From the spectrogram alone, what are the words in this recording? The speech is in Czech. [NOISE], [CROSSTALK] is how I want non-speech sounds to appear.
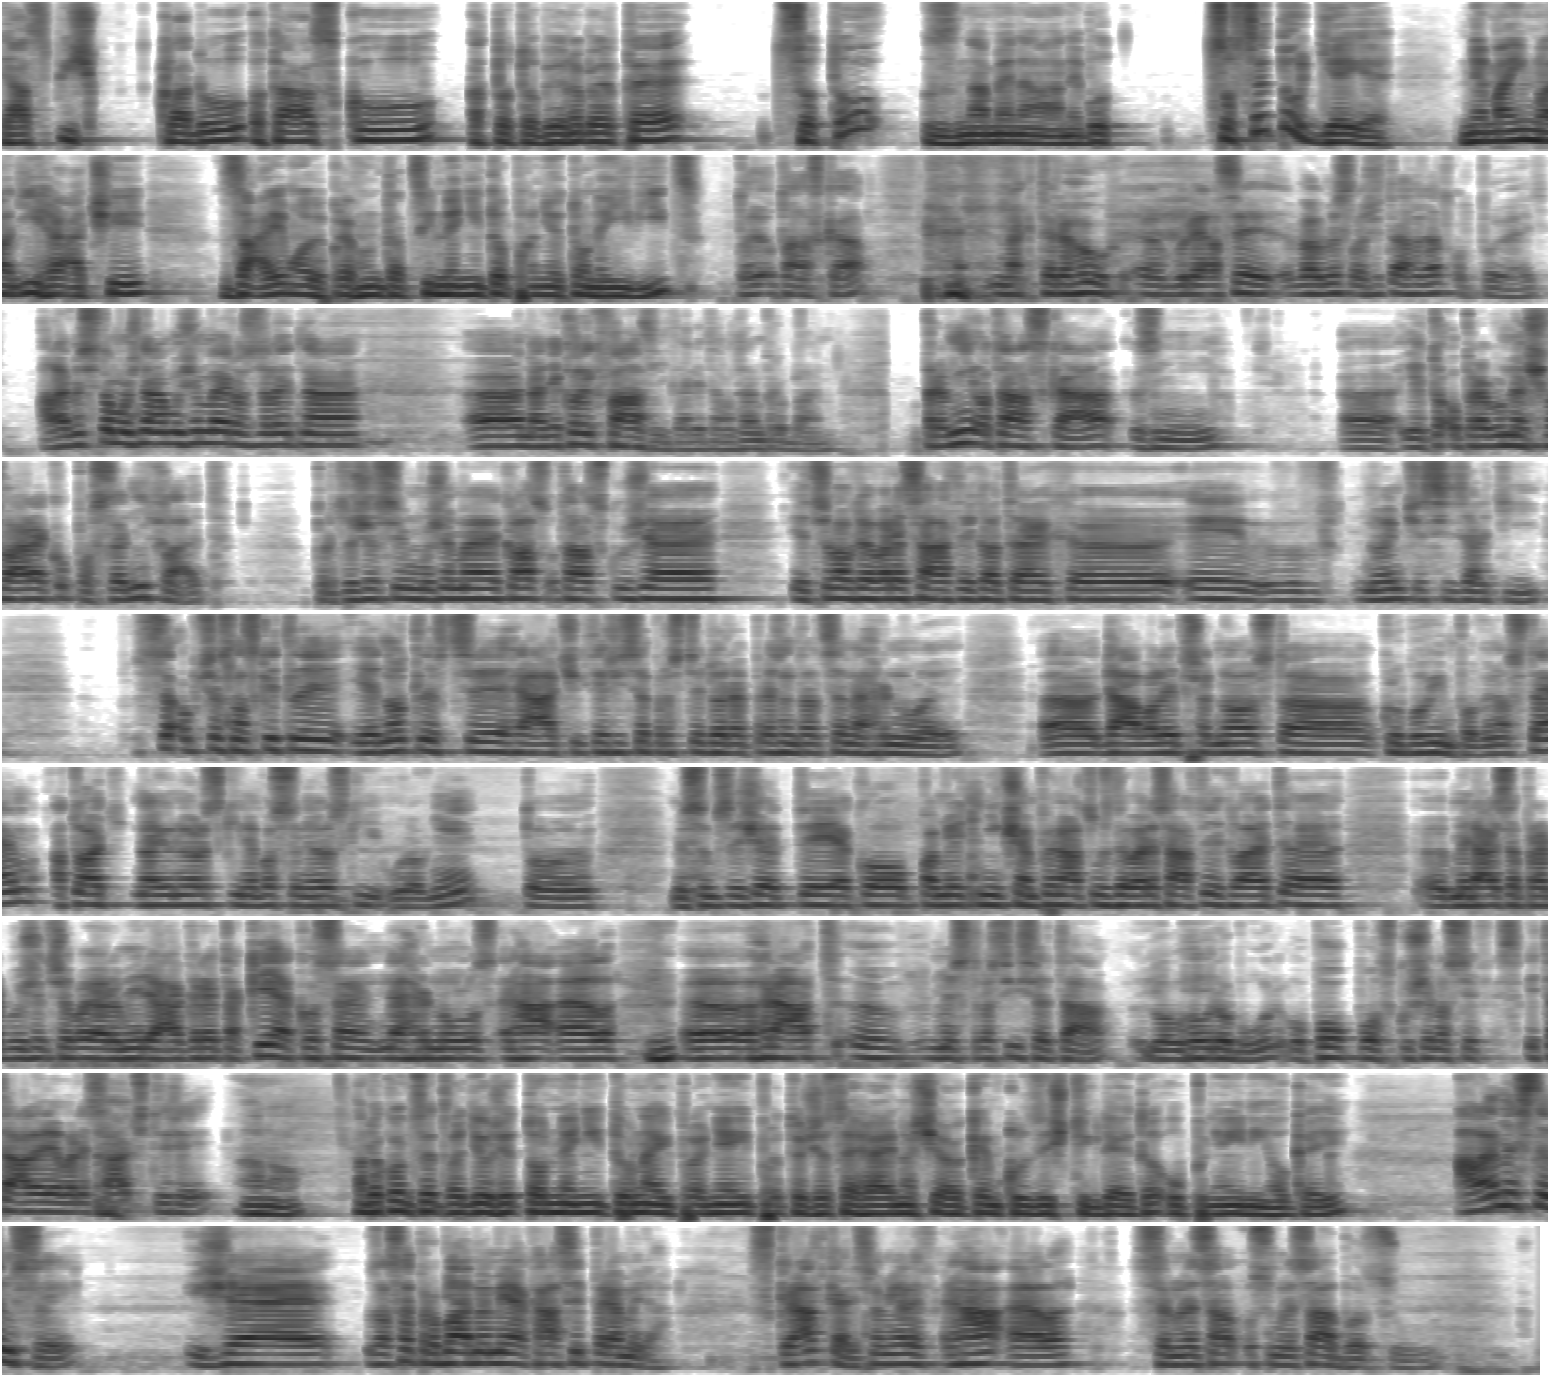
Já spíš kladu otázku, a to tobě, Roberte, co to znamená, nebo co se to děje? Nemají mladí hráči zájem o reprezentaci, není to pro ně to nejvíc? To je otázka, [LAUGHS] na kterou eh, bude asi velmi složité hledat odpověď. Ale my si to možná můžeme rozdělit na, eh, na několik fází, tady ten, ten problém. První otázka zní, eh, je to opravdu nešvár jako posledních let, protože si můžeme klást otázku, že i třeba v 90. letech, i v novém tisíciletí, se občas naskytli jednotlivci, hráči, kteří se prostě do reprezentace nehrnuli, eh, dávali přednost eh, klubovým povinnostem, a to ať na juniorský nebo seniorský úrovni. To myslím si, že ty jako pamětník šampionátů z 90. let eh, mi dáš za pravdu, že třeba Jaromír Jágr taky jako se nehrnul z NHL hmm. hrát mistrovství světa dlouhou dobu, po, po zkušenosti z Itálie 94. Ano. A dokonce tvrdil, že to není turnaj pro něj, protože se hraje na širokém kluzišti, kde je to úplně jiný hokej. Ale myslím si, že zase problémem je jakási pyramida. Zkrátka, když jsme měli v NHL 70-80 borců,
